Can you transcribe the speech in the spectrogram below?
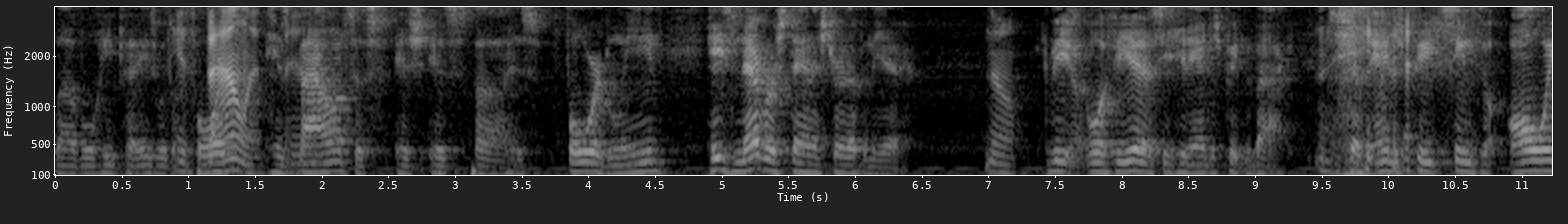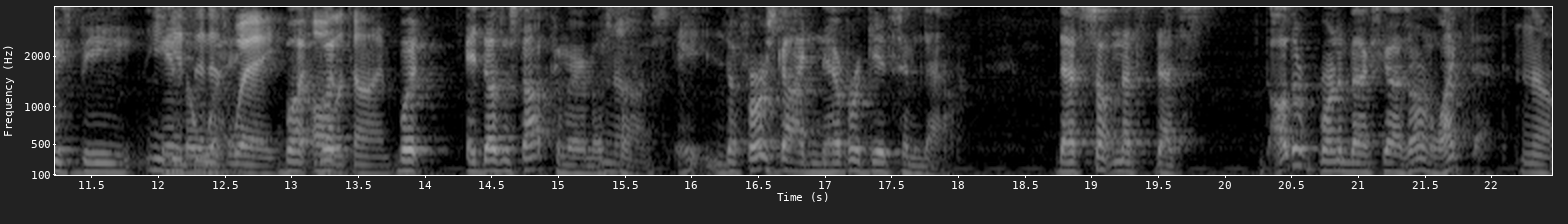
level. He plays with a His forward, balance, his man. balance, his his his, uh, his forward lean. He's never standing straight up in the air. No, Be, well, if he is, he hit Andrus Peat in the back because Andrus Peat seems to always be he in gets the in way. his way but, all but, the time. But it doesn't stop Kamara most No. times. He, the first guy never gets him down. That's something that's that's other running backs guys aren't like that. No,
